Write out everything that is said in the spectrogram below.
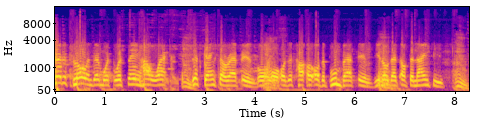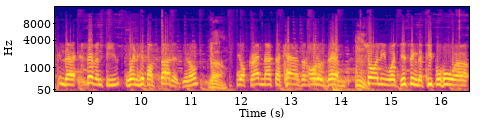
Kurtis Blow and them were, were saying how whack mm. this gangster rap is, or, or, or this or, or the boom bap is, you know, mm. that of the 90s. Mm. In the 70s, when hip hop started, you know, Yeah. your Grandmaster Caz and all of them surely were dissing the people who were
